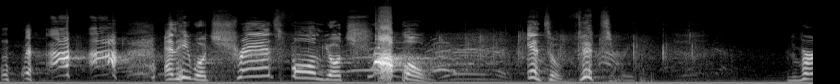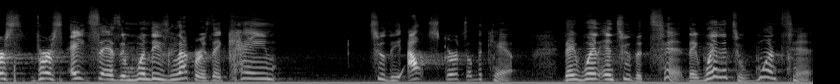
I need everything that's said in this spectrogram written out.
and He will transform your trouble into victory. Verse, verse 8 says, And when these lepers, they came to the outskirts of the camp, they went into the tent. They went into one tent.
